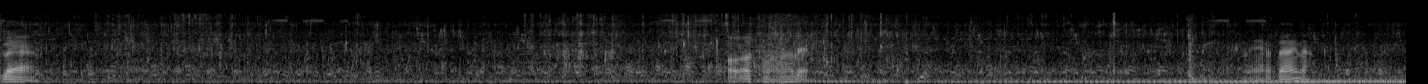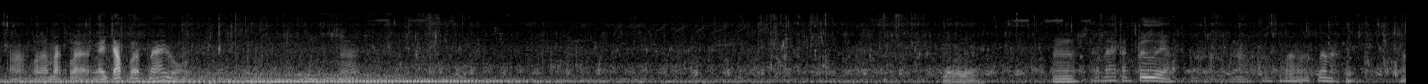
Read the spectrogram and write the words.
Là Ở ớt mà nó đẹp. Nè, tái nè. Đó, con là bắt là ngay chốc ớt đáy luôn. Đó. là Ừ, đáy trắng tươi à. Đó, đó nè. Đó.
